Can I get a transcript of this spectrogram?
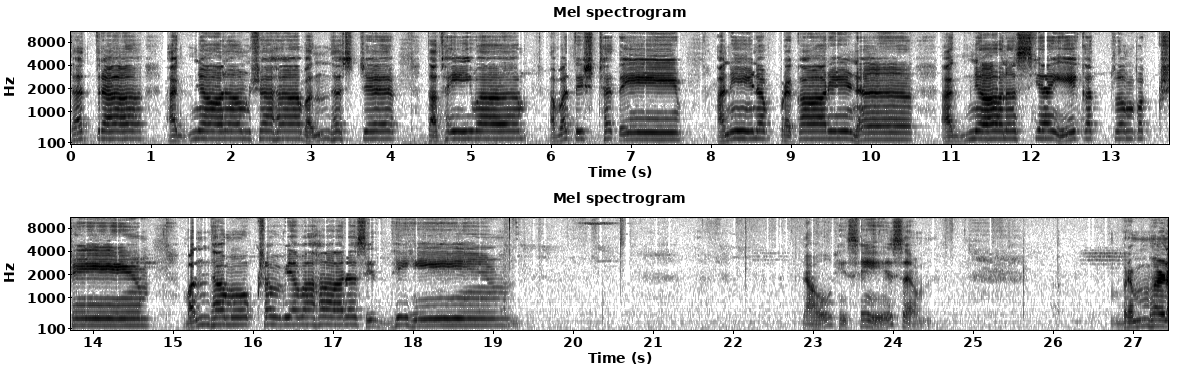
तत्र अज्ञानांशः बन्धश्च तथैव अवतिष्ठते। अनेन प्रकारेण अज्ञानस्य एकत्वं पक्षे बन्धमोक्षव्यवहारसिद्धिः। Um, ब्रह्मण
